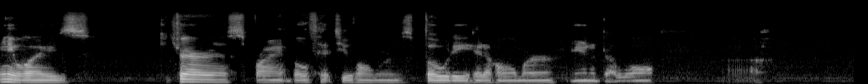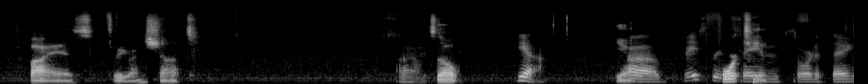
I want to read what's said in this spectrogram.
Anyways, Contreras, Bryant both hit two homers. Bote hit a homer and a double. Uh, Baez three run shot. Um, So yeah. Yeah. Uh, basically 14. the same sort of thing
